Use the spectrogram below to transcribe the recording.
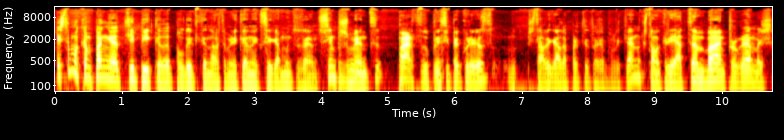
Esta é uma campanha típica da política norte-americana que siga há muitos anos. Simplesmente parte do princípio é curioso, está ligado ao Partido Republicano, que estão a criar também programas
